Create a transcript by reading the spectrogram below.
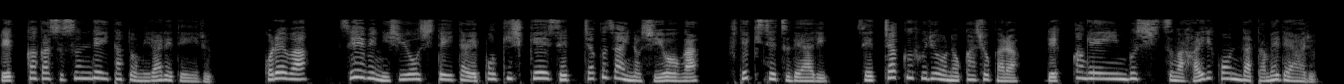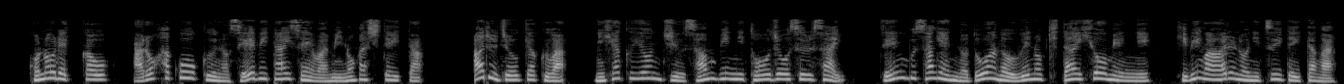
劣化が進んでいたと見られている。これは、整備に使用していたエポキシ系接着剤の使用が不適切であり、接着不良の箇所から劣化原因物質が入り込んだためである。この劣化をアロハ航空の整備体制は見逃していた。ある乗客は243便に搭乗する際、全部左舷のドアの上の機体表面にひびがあるのについていたが、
